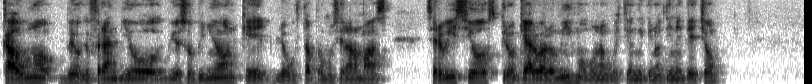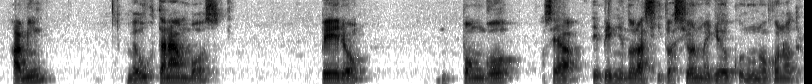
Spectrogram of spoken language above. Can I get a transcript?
cada uno, veo que Fran dio, dio su opinión, que le gusta promocionar más servicios, creo que Alba lo mismo, por una cuestión de que no tiene techo. A mí me gustan ambos, pero pongo, o sea, dependiendo de la situación, me quedo con uno o con otro.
